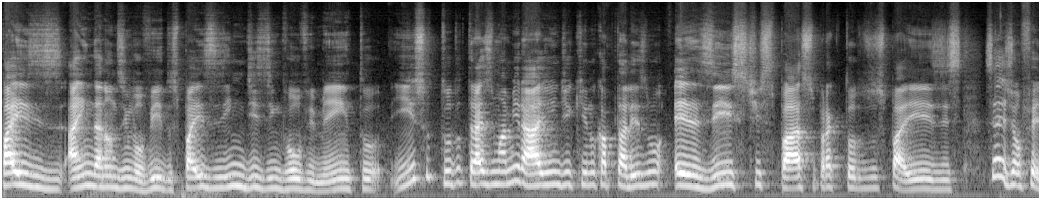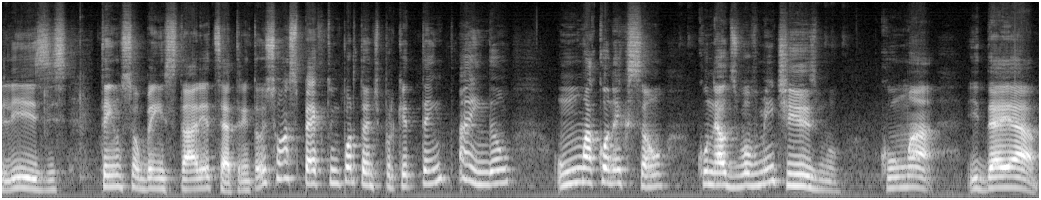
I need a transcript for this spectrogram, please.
países ainda não desenvolvidos, países em desenvolvimento, e isso tudo traz uma miragem de que no capitalismo existe espaço para que todos os países sejam felizes, tenham seu bem-estar e etc. Então, isso é um aspecto importante, porque tem ainda uma conexão com o neodesenvolvimentismo, com uma ideia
